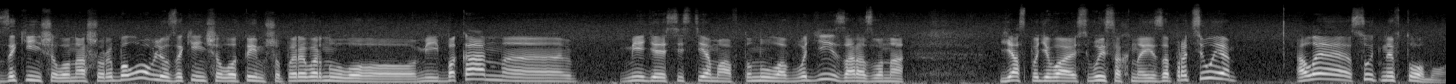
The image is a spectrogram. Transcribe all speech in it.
закінчило нашу риболовлю, закінчило тим, що перевернуло мій бакан. е, Медіасистема втонула в воді. Зараз вона, я сподіваюся, висохне і запрацює. Але суть не в тому.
